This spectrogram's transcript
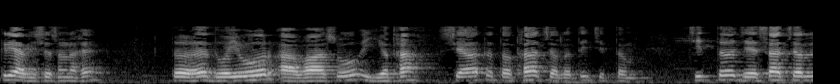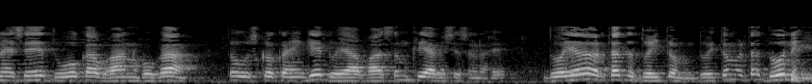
क्रिया विशेषण है। तो द्वयोर आभासो यथा सत तथा चलती चित्तम। चित्त जैसा चलने से दो का भान होगा तो उसको कहेंगे द्वयाभासम क्रिया विशेषण है। द्वय अर्थात द्वैतम। द्वैतम अर्थात दो नहीं,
